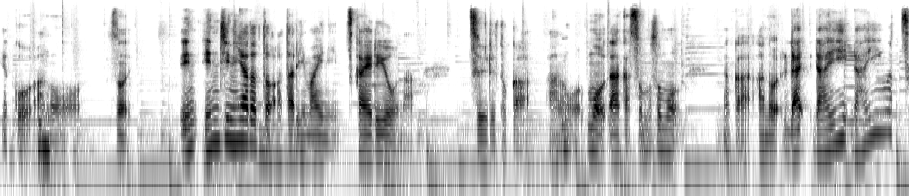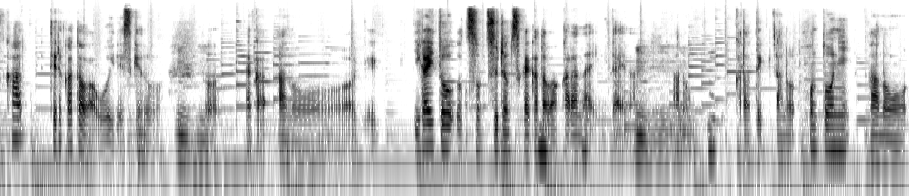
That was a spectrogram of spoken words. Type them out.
結構あのそのエンジニアだと当たり前に使えるようなツールとかあのもうなんかそもそもなんかあの LINE, LINE は使ってる方は多いですけど、うんうん、なんかあの意外とそのツールの使い方わからないみたいな、うんうん、あの方ってあの本当にあの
